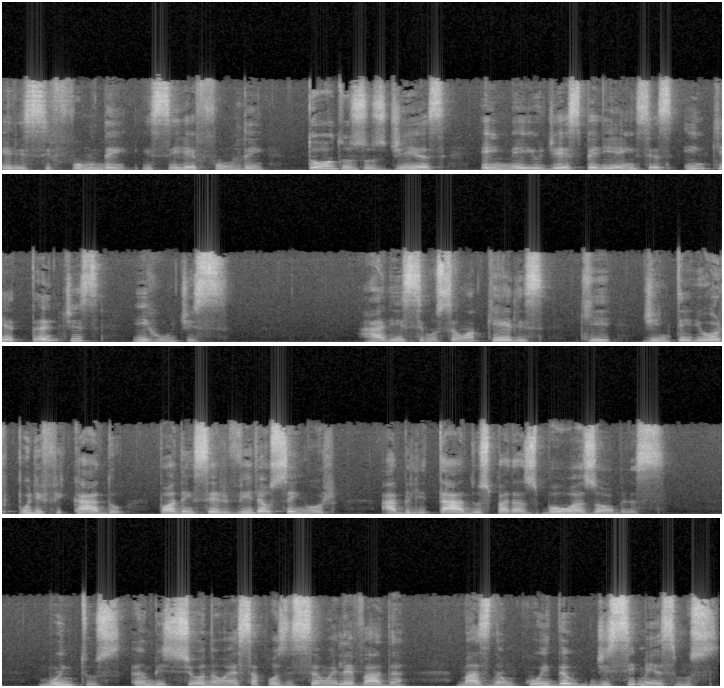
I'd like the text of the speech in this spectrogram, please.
eles se fundem e se refundem todos os dias em meio de experiências inquietantes e rudes. Raríssimos são aqueles que, de interior purificado, podem servir ao Senhor, habilitados para as boas obras. Muitos ambicionam essa posição elevada, mas não cuidam de si mesmos.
